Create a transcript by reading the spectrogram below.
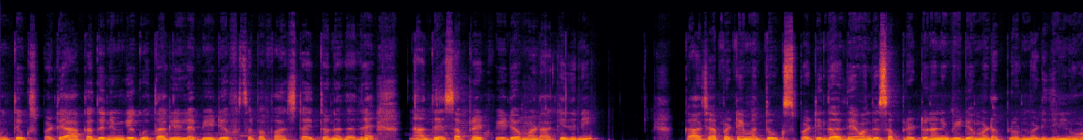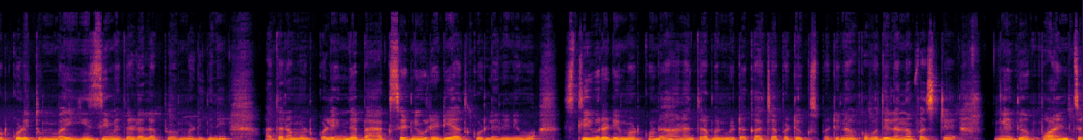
ಮತ್ತು ಉಕ್ಸ್ಪಟ್ಟಿ ಹಾಕೋದು ನಿಮಗೆ ಗೊತ್ತಾಗಲಿಲ್ಲ. ವೀಡಿಯೋ ಸ್ವಲ್ಪ ಫಾಸ್ಟ್ ಆಯಿತು ಅನ್ನೋದಾದರೆ ಅದೇ ಸಪ್ರೇಟ್ ವೀಡಿಯೋ ಮಾಡಿ ಹಾಕಿದ್ದೀನಿ. ಕಾಚಾಪಟ್ಟಿ ಮತ್ತು ಉಕ್ಸ್ಪಟ್ಟಿದ್ದು ಅದೇ ಒಂದು ಸಪ್ರೇಟು ನಾನು ವೀಡಿಯೋ ಮಾಡಿ ಅಪ್ಲೋಡ್ ಮಾಡಿದ್ದೀನಿ. ನೋಡ್ಕೊಳ್ಳಿ, ತುಂಬ ಈಸಿ ಮೆಥಡಲ್ಲಿ ಅಪ್ಲೋಡ್ ಮಾಡಿದ್ದೀನಿ. ಆ ಥರ ಮಾಡ್ಕೊಳ್ಳಿ. ಹಿಂದೆ ಬ್ಯಾಕ್ ಸೈಡ್ ನೀವು ರೆಡಿ ಆದ ಕೂಡಲೇ ನೀವು ಸ್ಲೀವ್ ರೆಡಿ ಮಾಡಿಕೊಂಡು ಆನಂತರ ಬಂದುಬಿಟ್ಟು ಕಾಚಾಪಟ್ಟಿ ಉಕ್ಸ್ಪಟ್ಟಿನ ಹಾಕೋಬೋದು. ಇಲ್ಲ ನಾವು ಫಸ್ಟೇ ಇದು ಪಾಯಿಂಟ್ಸ್,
